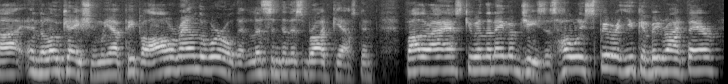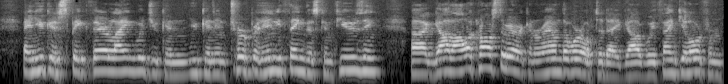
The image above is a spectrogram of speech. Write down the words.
uh, in the location. We have people all around the world that listen to this broadcast. And Father, I ask you in the name of Jesus, Holy Spirit, you can be right there and you can speak their language. You can you can interpret anything that's confusing. Uh, God, all across America and around the world today, God, we thank you, Lord, from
